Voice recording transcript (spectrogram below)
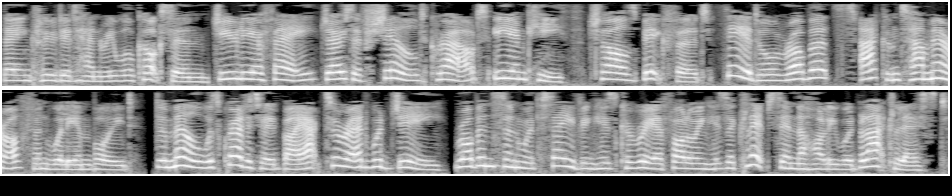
They included Henry Wilcoxon, Julia Faye, Joseph Schildkraut, Ian Keith, Charles Bickford, Theodore Roberts, Akim Tamiroff and William Boyd. DeMille was credited by actor Edward G. Robinson with saving his career following his eclipse in the Hollywood blacklist.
